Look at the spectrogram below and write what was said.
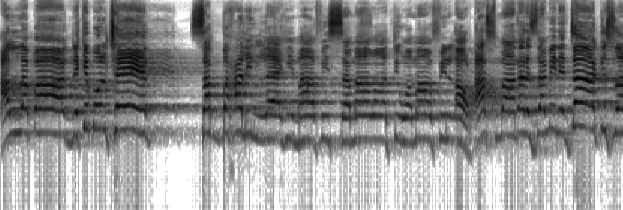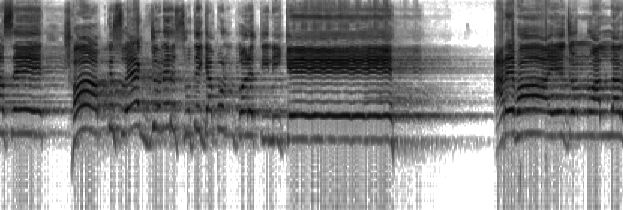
আল্লাহ পাক ডেকে বলছেন আসমান আর জমিনে যা কিছু আছে, সব কিছু একজনের শ্রুতি জ্ঞাপন করে তিনি কে? আরে ভাই এই জন্য আল্লাহর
